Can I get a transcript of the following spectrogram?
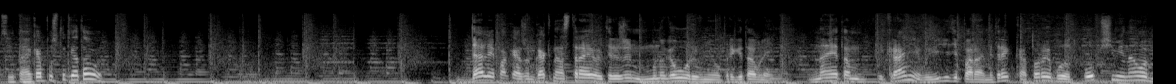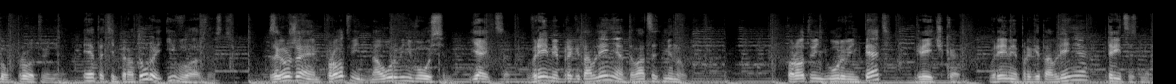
Цветная капуста готова. Далее покажем, как настраивать режим многоуровневого приготовления. На этом экране вы видите параметры, которые будут общими на оба противня. Это температура и влажность. Загружаем противень на уровень 8, яйца. Время приготовления 20 минут. Противень уровень 5, гречка. Время приготовления 30 минут.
